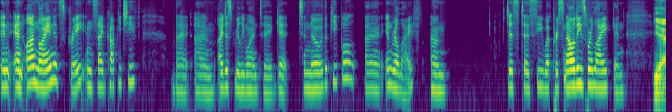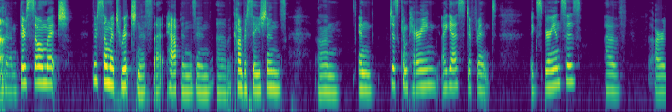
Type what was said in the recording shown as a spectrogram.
and and online it's great inside copy chief but um, i just really wanted to get to know the people uh, in real life um, just to see what personalities were like and yeah. and, um, there's so much there's so much richness that happens in uh, conversations um, and just comparing i guess different experiences of our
